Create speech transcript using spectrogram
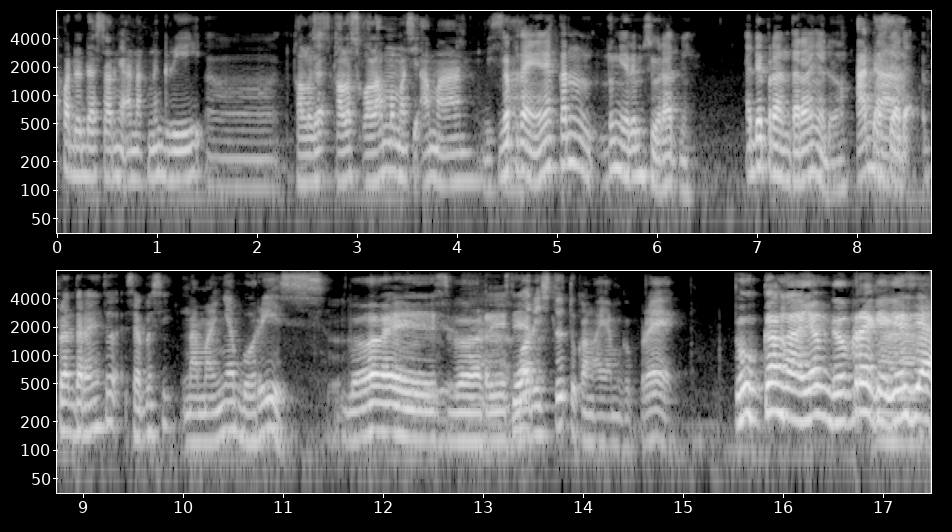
pada dasarnya anak negeri. eh, Kalau Nggak. kalau sekolah mah masih aman, bisa. Enggak pertanyaannya kan lu ngirim surat nih. Ada perantaranya dong. Ada. Pasti ada. Perantaranya tuh siapa sih? Namanya Boris. Boris, Boris ya. Boris tuh tukang ayam geprek. Tukang ayam geprek ya Nah. guys ya.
